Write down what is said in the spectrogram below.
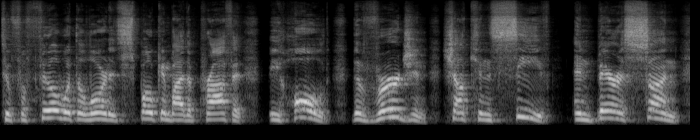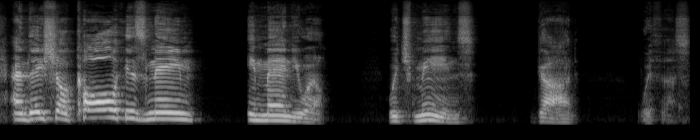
to fulfill what the Lord had spoken by the prophet Behold, the virgin shall conceive and bear a son, and they shall call his name Emmanuel, which means God with us.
